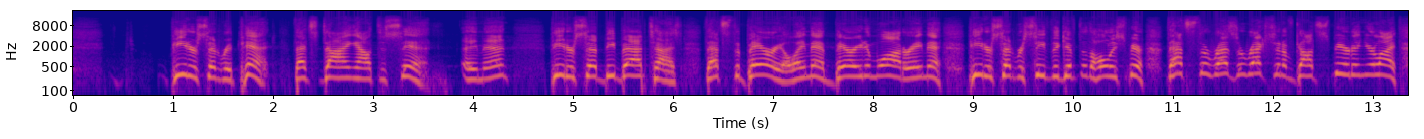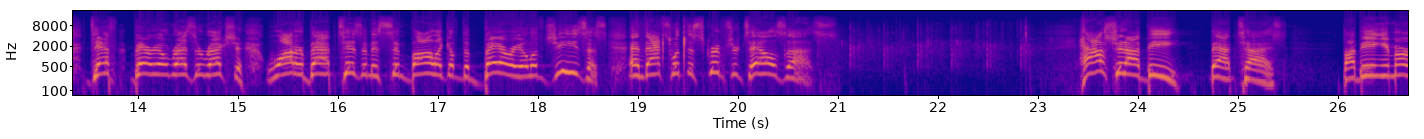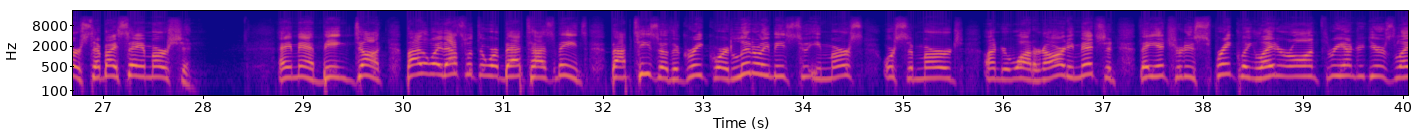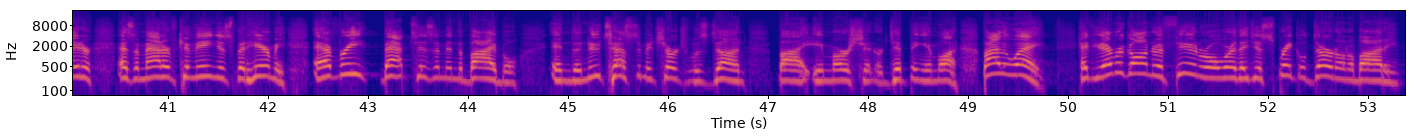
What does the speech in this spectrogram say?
Peter said, "Repent." That's dying out to sin. Amen. Peter said, Be baptized. That's the burial. Amen. Buried in water. Amen. Peter said, Receive the gift of the Holy Spirit. That's the resurrection of God's Spirit in your life. Death, burial, resurrection. Water baptism is symbolic of the burial of Jesus. And that's what the scripture tells us. How should I be baptized? By being immersed. Everybody say immersion. Amen. Being dunked. By the way, that's what the word baptized means. Baptizo, the Greek word, literally means to immerse or submerge underwater. And I already mentioned they introduced sprinkling later on, 300 years later, as a matter of convenience. But hear me every baptism in the Bible in the New Testament church was done by immersion or dipping in water. By the way, have you ever gone to a funeral where they just sprinkle dirt on a body?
